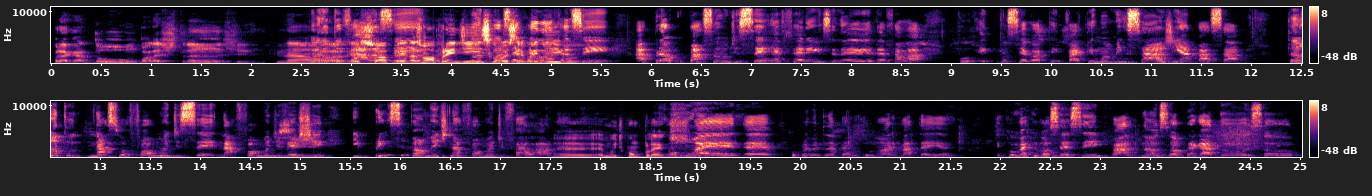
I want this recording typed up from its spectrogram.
pregador, um palestrante? Não, Quando tu eu fala sou apenas assim, um aprendiz, como eu sempre digo. assim, a preocupação de ser referência, né? Eu ia até falar, você agora vai ter uma mensagem a passar, tanto na sua forma de ser, na forma de Sim. vestir e principalmente na forma de falar. né? É, é muito complexo. Como é, é, complementando a pergunta do Mário Mateia, é, como é que você se enquadra? Não, eu sou pregador, eu sou.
